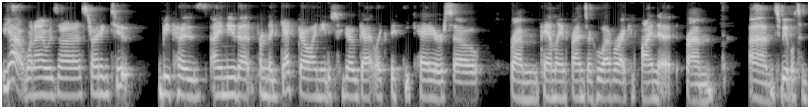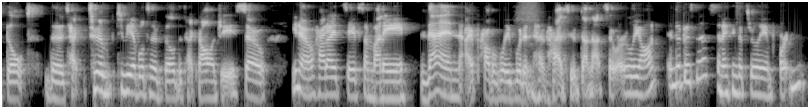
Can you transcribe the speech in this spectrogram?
Yeah, when I was uh, starting to, because I knew that from the get go, I needed to go get like 50K or so from family and friends or whoever I could find it from um, to be able to build the tech to to be able to build the technology. So you know, had I saved some money then, I probably wouldn't have had to have done that so early on in the business. And I think that's really important.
